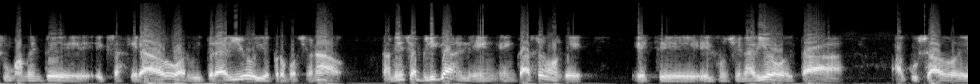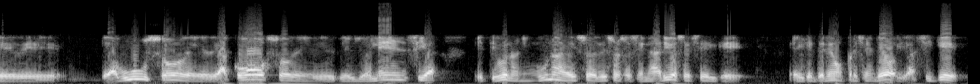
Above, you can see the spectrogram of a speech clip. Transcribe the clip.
sumamente exagerado, arbitrario y desproporcionado. También se aplica en casos donde este, el funcionario está acusado de, abuso, de, acoso, de, violencia, este, bueno, ninguno de esos, de esos escenarios es el que, el que tenemos presente hoy. Así que,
